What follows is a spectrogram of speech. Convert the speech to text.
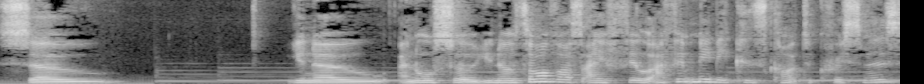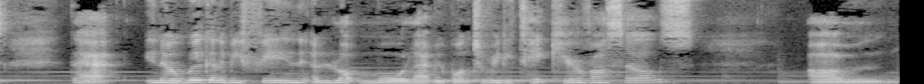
So, you know, and also, you know, some of us, I feel, I think maybe because it's come up to Christmas, that you know, we're going to be feeling a lot more like we want to really take care of ourselves. Um,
